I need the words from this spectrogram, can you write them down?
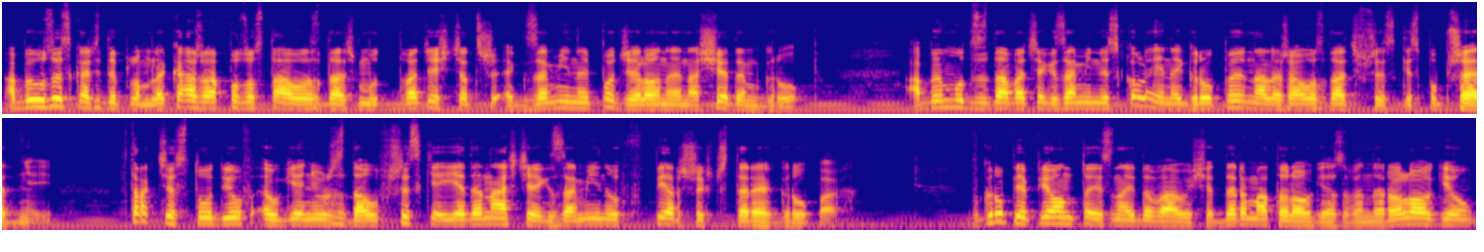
Aby uzyskać dyplom lekarza, pozostało zdać mu 23 egzaminy podzielone na 7 grup. Aby móc zdawać egzaminy z kolejnej grupy, należało zdać wszystkie z poprzedniej. W trakcie studiów Eugeniusz zdał wszystkie 11 egzaminów w pierwszych czterech grupach. W grupie piątej znajdowały się dermatologia z wenerologią,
